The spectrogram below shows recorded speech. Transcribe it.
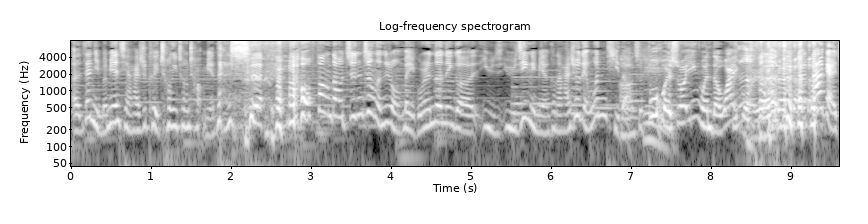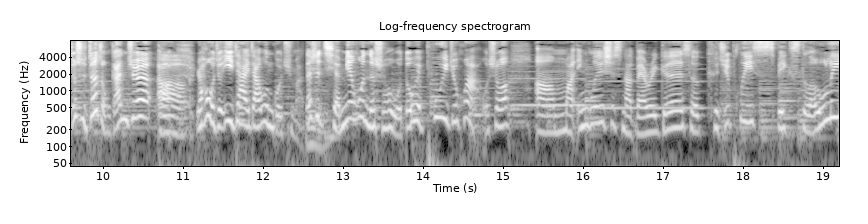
呃在你们面前还是可以撑一撑场面，但是 你要放到真正的那种美国人的那个语语境里面，可能还是有点问题的，是不会说英文的外国人，大概就是这种感觉啊。然后我就一家一家问过去嘛，但是前面问的时候我都会铺一句话，我说嗯，My English is not very good, so could you please speak slowly？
